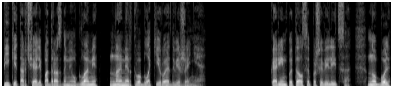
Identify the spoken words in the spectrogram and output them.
Пики торчали под разными углами, намертво блокируя движение. Карим пытался пошевелиться, но боль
